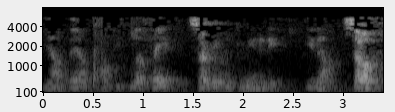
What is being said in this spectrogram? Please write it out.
you know, they don't want people of faith serving in the community, you know. So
